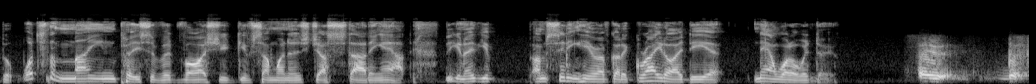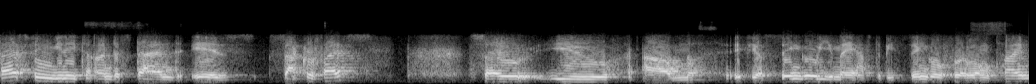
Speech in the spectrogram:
But what's the main piece of advice you'd give someone who's just starting out? You know, you, I'm sitting here. I've got a great idea. Now, what do I do? So the first thing you need to understand is sacrifice. So you, um, if you're single, you may have to be single for a long time.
